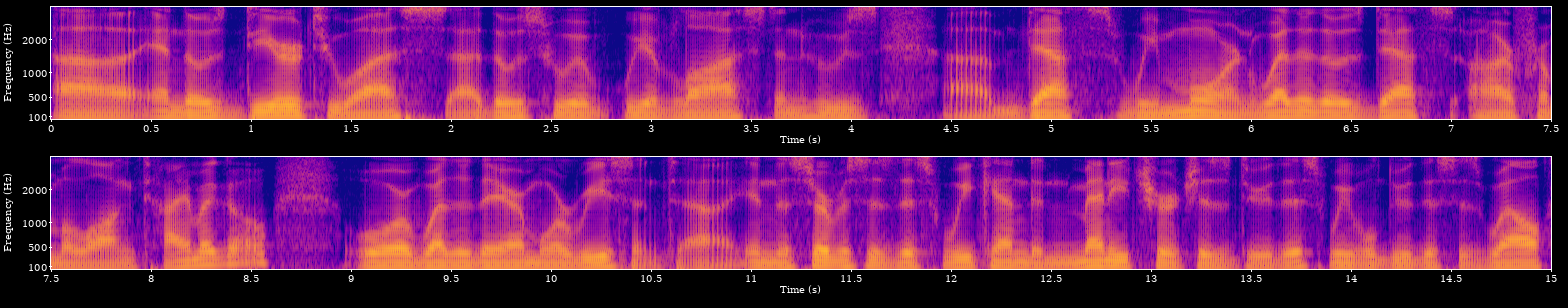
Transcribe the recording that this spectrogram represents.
uh, and those dear to us, uh, those who have, we have lost and whose um, deaths we mourn, whether those deaths are from a long time ago or whether they are more recent. Uh, in the services this weekend, and many churches do this, we will do this as well.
